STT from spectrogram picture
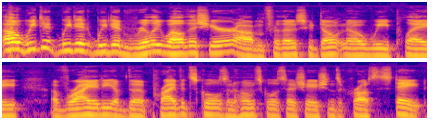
Oh, we did, we did, we did really well this year. Um, for those who don't know, we play a variety of the private schools and homeschool associations across the state.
